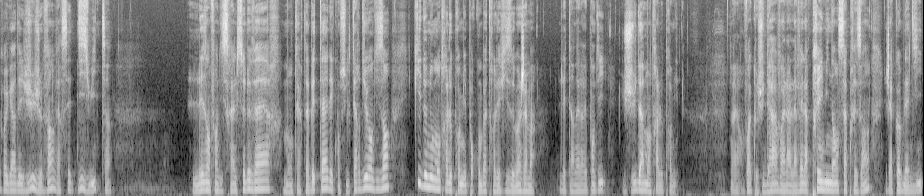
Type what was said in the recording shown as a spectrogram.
Regardez Juge 20, verset 18. Les enfants d'Israël se levèrent, montèrent à Bethel et consultèrent Dieu en disant Qui de nous montra le premier pour combattre les fils de Benjamin? L'Éternel répondit Judas montra le premier. Alors on voit que Judas voilà, avait la prééminence à présent, Jacob l'a dit,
